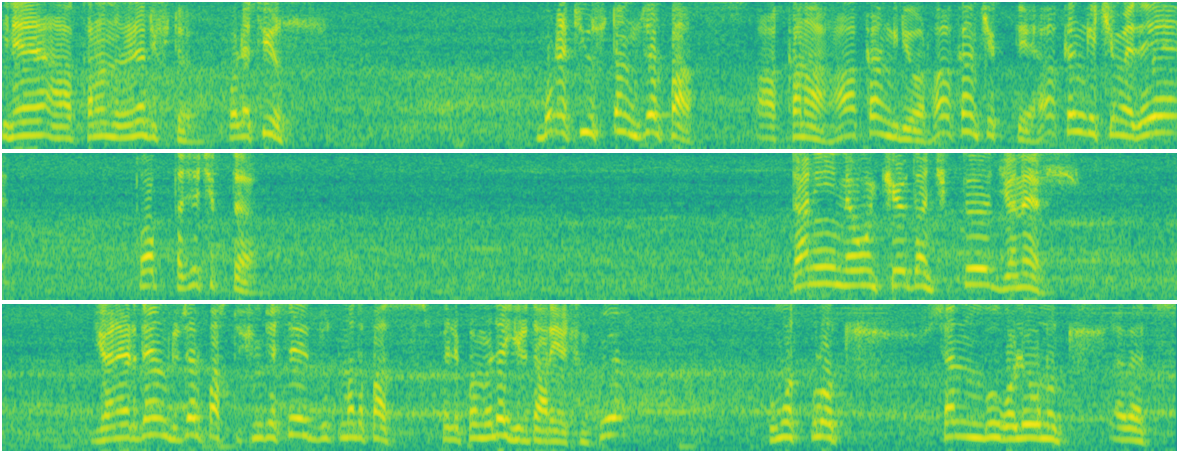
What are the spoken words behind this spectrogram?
yine Hakan'ın önüne düştü. Boletius. Boletius'tan güzel pas. Hakan'a. Hakan gidiyor. Hakan çıktı. Hakan geçemedi. Top taca çıktı. Dani Neonkev'den çıktı. Caner. Caner'den güzel pas düşüncesi tutmadı pas. Felipe Möle girdi araya çünkü. Umut Bulut. Sen bu golü unut. Evet.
